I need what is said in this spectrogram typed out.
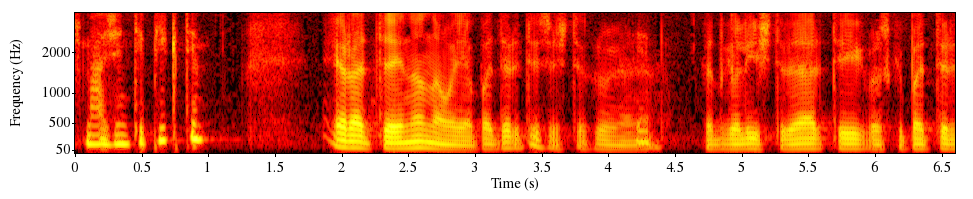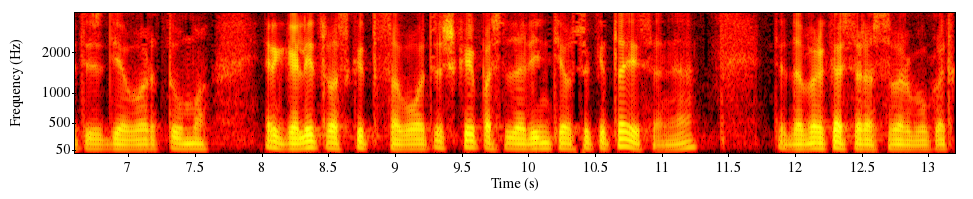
sumažinti pyktį. Ir ateina nauja patirtis iš tikrųjų. Taip kad gali ištverti, paskui patirtis Dievo artumo ir gali tuos kit savotiškai pasidalinti jau su kitais. Ne? Tai dabar kas yra svarbu, kad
